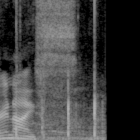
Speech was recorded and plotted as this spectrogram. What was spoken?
Very nice.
